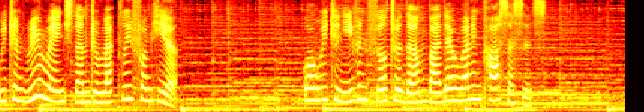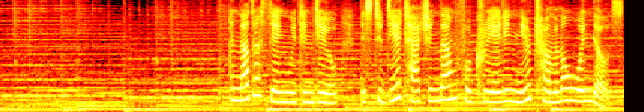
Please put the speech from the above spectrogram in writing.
we can rearrange them directly from here. Or we can even filter them by their running processes. Another thing we can do is to deattaching them for creating new terminal windows.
